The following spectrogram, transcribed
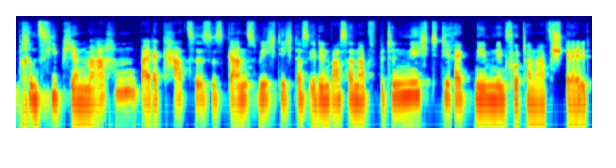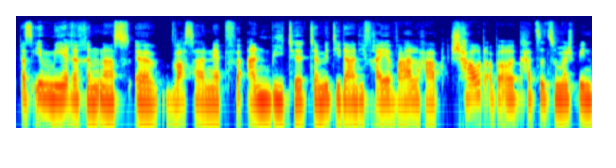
Prinzipien machen. Bei der Katze ist es ganz wichtig, dass ihr den Wassernapf bitte nicht direkt neben den Futternapf stellt, dass ihr mehrere Nass, äh, Wassernäpfe anbietet, damit ihr da die freie Wahl habt. Schaut, ob eure Katze zum Beispiel einen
